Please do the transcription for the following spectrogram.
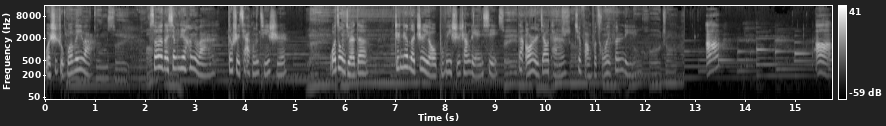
我是主播薇娃。所有的相见恨晚都是恰逢其时。我总觉得，真正的挚友不必时常联系，但偶尔交谈却仿佛从未分离。啊？啊？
